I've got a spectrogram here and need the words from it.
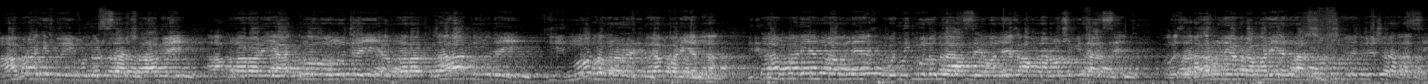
আমরা কিন্তু এই মাদ্রাসার সামনে আপনার এই আগ্রহ অনুযায়ী আপনার চাহাত অনুযায়ী অনেক আপনার অসুবিধা আছে। যার কারণে আমরা পারিয়েন না সবসময় চেষ্টা আছে।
